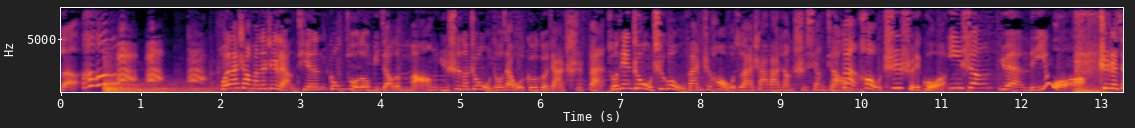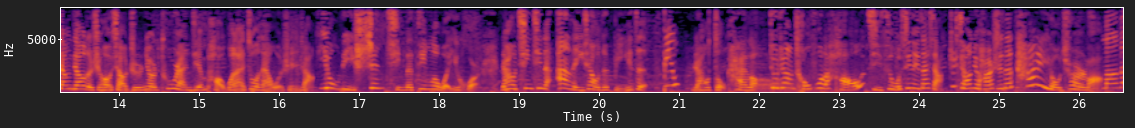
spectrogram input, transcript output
了。回来上班的这两天，工作都比较的忙，于是呢，中午都在我哥哥家吃饭。昨天中午吃过午饭之后，我坐在沙发上吃香蕉，饭后吃水果，医生远离我。吃着香蕉的时候，小侄女突然间跑过来坐在我身上，用力深情的盯了我一会儿，然后轻轻的按了一下我的鼻子，biu，然后走开了。就这样重复了好几次，我心里在想，这小女孩实在太有趣儿了。忙得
